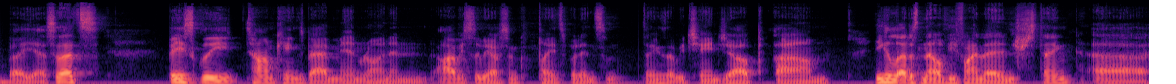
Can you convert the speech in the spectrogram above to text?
But yeah, so that's basically Tom King's Batman run, and obviously we have some complaints but in some things that we change up. Um, you can let us know if you find that interesting. Uh,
